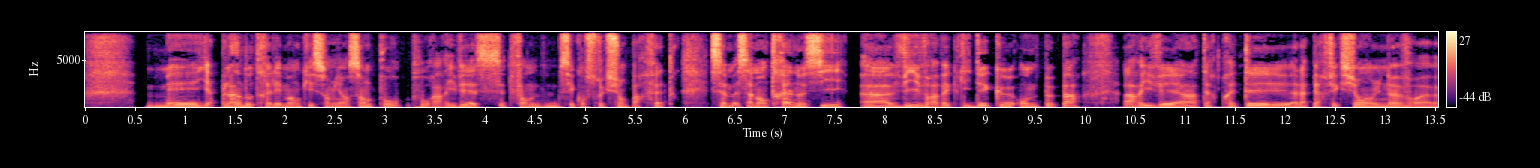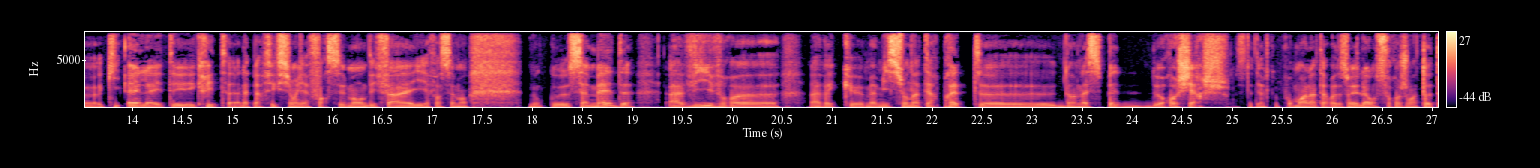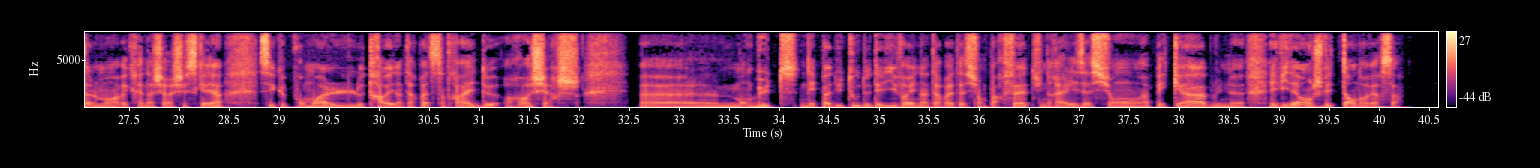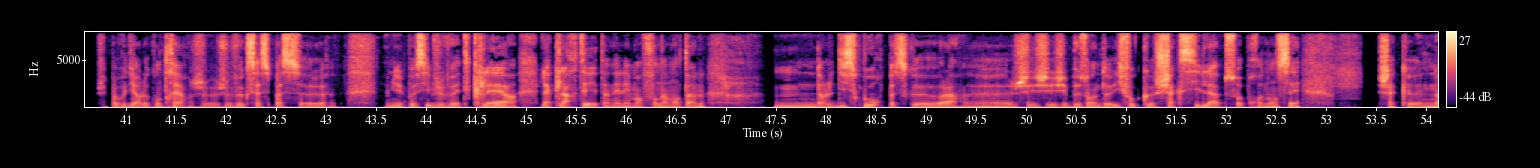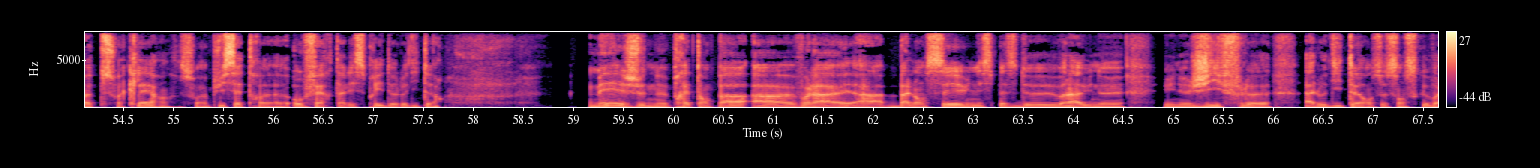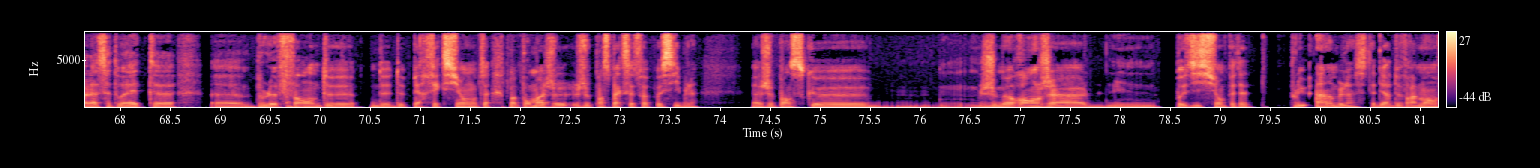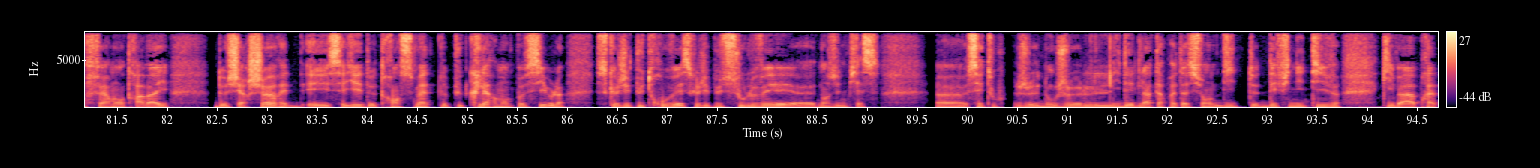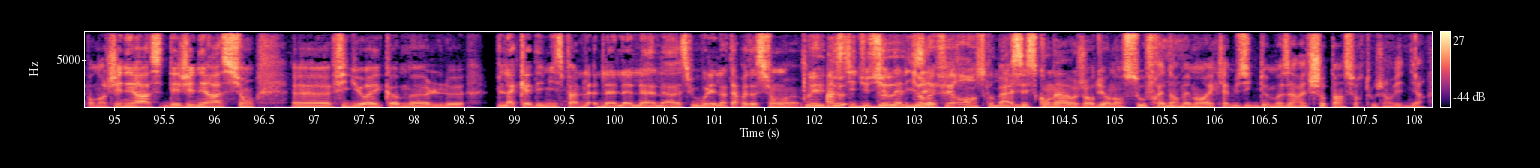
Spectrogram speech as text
Mais il y a plein d'autres éléments qui sont mis ensemble pour pour arriver à cette forme, ces constructions parfaites. Ça, ça m'entraîne aussi à vivre avec l'idée que on ne peut pas arriver à interpréter à la perfection une œuvre euh, qui elle a été écrite à la perfection. Il y a forcément des failles, il y a forcément donc euh, ça m'aide à vivre euh, avec ma mission d'interprète dans l'aspect de recherche. C'est-à-dire que pour moi l'interprétation et là on se rejoint totalement avec Rena Cherachevskaya, c'est que pour moi le travail d'interprète c'est un travail de recherche. Euh, mon but n'est pas du tout de délivrer une interprétation parfaite, une réalisation impeccable. Évidemment, je vais tendre vers ça. Je vais pas vous dire le contraire. Je, veux que ça se passe euh, le mieux possible. Je veux être clair. La clarté est un élément fondamental hum, dans le discours parce que voilà, euh, j'ai besoin de. Il faut que chaque syllabe soit prononcée, chaque note soit claire, puisse être offerte à l'esprit de l'auditeur mais je ne prétends pas à voilà à balancer une espèce de voilà une une gifle à l'auditeur en ce sens que voilà ça doit être euh, bluffant de, de, de perfection. Moi pour moi je je pense pas que ce soit possible. Euh, je pense que je me range à une position peut-être plus humble, c'est-à-dire de vraiment faire mon travail de chercheur et, essayer de transmettre le plus clairement possible ce que j'ai pu trouver, ce que j'ai pu soulever euh, dans une pièce. Euh, c'est tout. Je, donc je, l'idée de l'interprétation dite définitive, qui va après pendant généra des générations euh, figurer comme euh, le l'académisme, la, la, la, la, si vous voulez, l'interprétation euh, institutionnalisée. De, référence, bah, C'est ce qu'on a aujourd'hui. On en souffre énormément avec la musique de Mozart et de Chopin, surtout, j'ai envie de dire.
